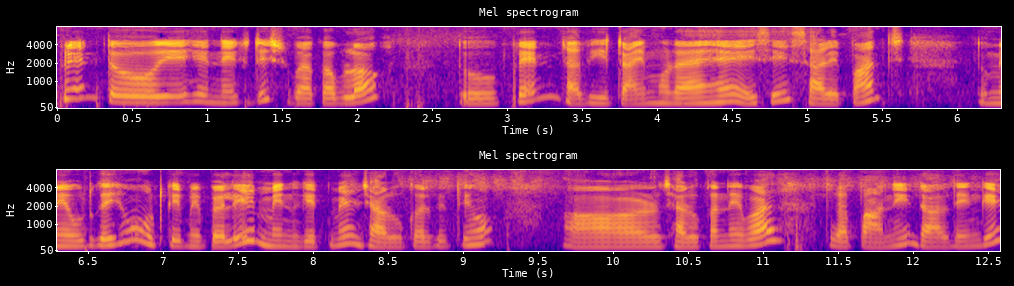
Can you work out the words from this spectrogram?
friend तो ये है नेक्स्ट डे सुबह का ब्लॉग तो फ्रेंड अभी टाइम हो रहा है ऐसे साढ़े पाँच। तो मैं उठ गई हूँ। उठ के मैं पहले मेन गेट में झाड़ू कर देती हूँ। और झाड़ू करने के बाद थोड़ा पानी डाल देंगे।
